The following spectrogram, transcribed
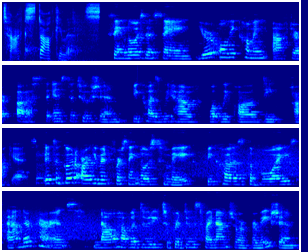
tax documents. St. Louis is saying, you're only coming after us, the institution, because we have what we call deep pockets. It's a good argument for St. Louis to make because the boys and their parents now have a duty to produce financial information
